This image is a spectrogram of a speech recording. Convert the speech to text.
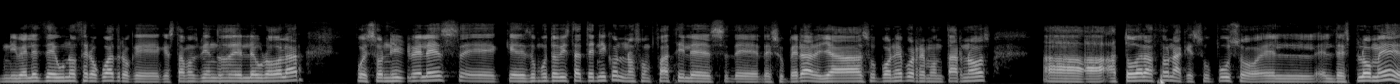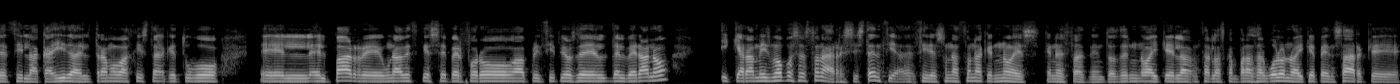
Niveles de 1,04 que, que estamos viendo del euro dólar pues son niveles que desde un punto de vista técnico no son fáciles de, superar. Ya supone pues remontarnos a, toda la zona que supuso el, desplome, es decir, la caída, del tramo bajista que tuvo el, par eh, una vez que se perforó a principios del, verano y que ahora mismo pues es zona de resistencia, es decir, es una zona que no es, que no es fácil. Entonces no hay que lanzar las campanas al vuelo, no hay que pensar que,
